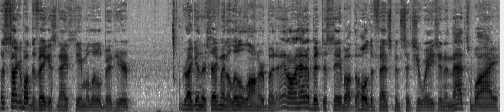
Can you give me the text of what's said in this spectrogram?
Let's talk about the Vegas Knights game a little bit here. dragging their segment a little longer, but you know I had a bit to say about the whole defenseman situation, and that's why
